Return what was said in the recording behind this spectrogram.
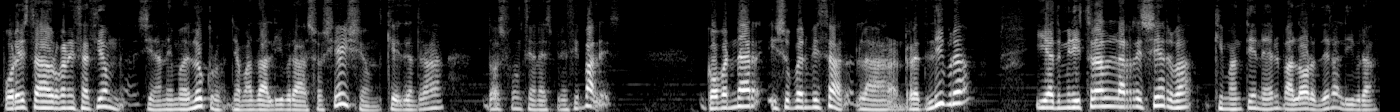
por esta organización sin ánimo de lucro llamada Libra Association que tendrá dos funciones principales. Gobernar y supervisar la red Libra y administrar la reserva que mantiene el valor de la Libra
